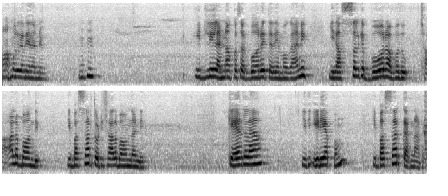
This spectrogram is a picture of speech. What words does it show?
మామూలుగా లేదండి. ఇడ్లీలు అన్నా ఒక్కసారి బోర్ అవుతుందేమో కానీ ఇది అస్సలకి బోర్ అవ్వదు. చాలా బాగుంది. ఈ బస్సార్ తోటి చాలా బాగుందండి. కేరళ ఇది ఇడియప్పం ఈ బస్సార్ కర్ణాటక.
